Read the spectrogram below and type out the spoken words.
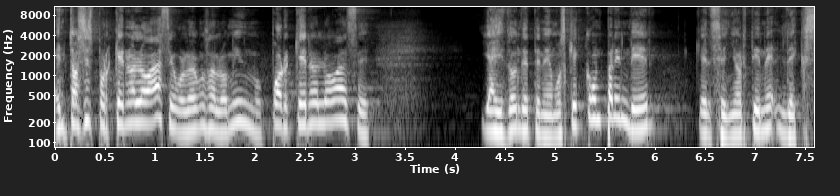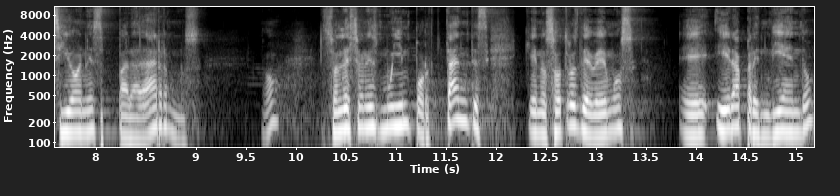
Entonces, ¿por qué no lo hace? Volvemos a lo mismo. ¿Por qué no lo hace? Y ahí es donde tenemos que comprender que el Señor tiene lecciones para darnos. Son lecciones muy importantes que nosotros debemos eh, ir aprendiendo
